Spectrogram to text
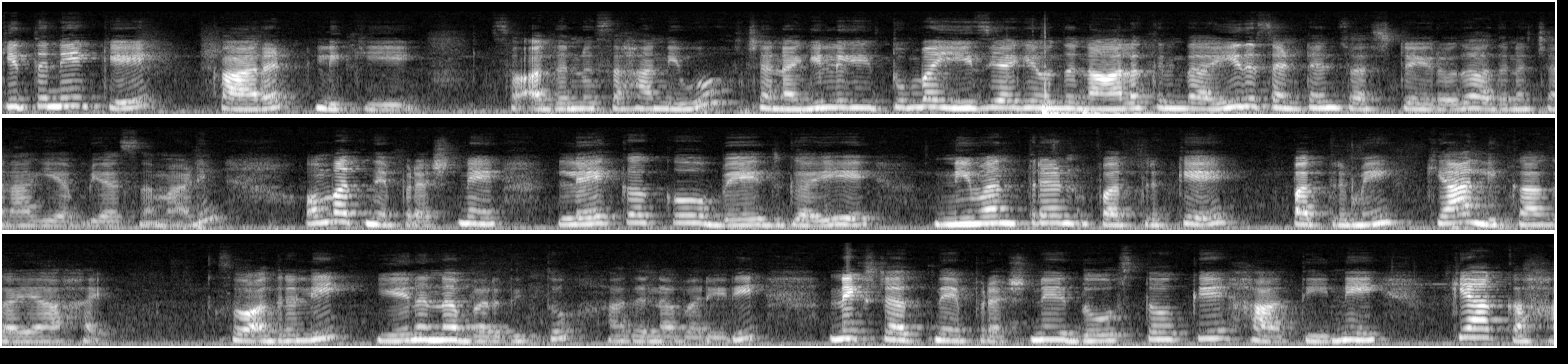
ಕಿತನೆ ಕೆ ಕಾರಣ ಲಿಖಿ ಸೊ ಅದನ್ನು ಸಹ ನೀವು ಚೆನ್ನಾಗಿ ಇಲ್ಲಿ ತುಂಬ ಈಸಿಯಾಗಿ ಒಂದು ನಾಲ್ಕರಿಂದ ಐದು ಸೆಂಟೆನ್ಸ್ ಅಷ್ಟೇ ಇರೋದು. ಅದನ್ನು ಚೆನ್ನಾಗಿ ಅಭ್ಯಾಸ ಮಾಡಿ. ಒಂಬತ್ತನೇ ಪ್ರಶ್ನೆ, ಲೇಖಕೋ ಬೇಜ್ ಗಯೆ ನಿಮಂತ್ರಣ ಪತ್ರಕ್ಕೆ ಪತ್ರ ಮೇ ಕ್ಯಾ ಲಿಖಾ ಗಯಾ ಹೈ? ಸೊ ಅದರಲ್ಲಿ ಏನನ್ನ ಬರೆದಿತ್ತು ಅದನ್ನು ಬರೀರಿ. ನೆಕ್ಸ್ಟ್ ಹತ್ತನೇ ಪ್ರಶ್ನೆ ದೋಸ್ತೋಕೆ ಹಾತಿನೇ ಕ್ಯಾ ಕಹ?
